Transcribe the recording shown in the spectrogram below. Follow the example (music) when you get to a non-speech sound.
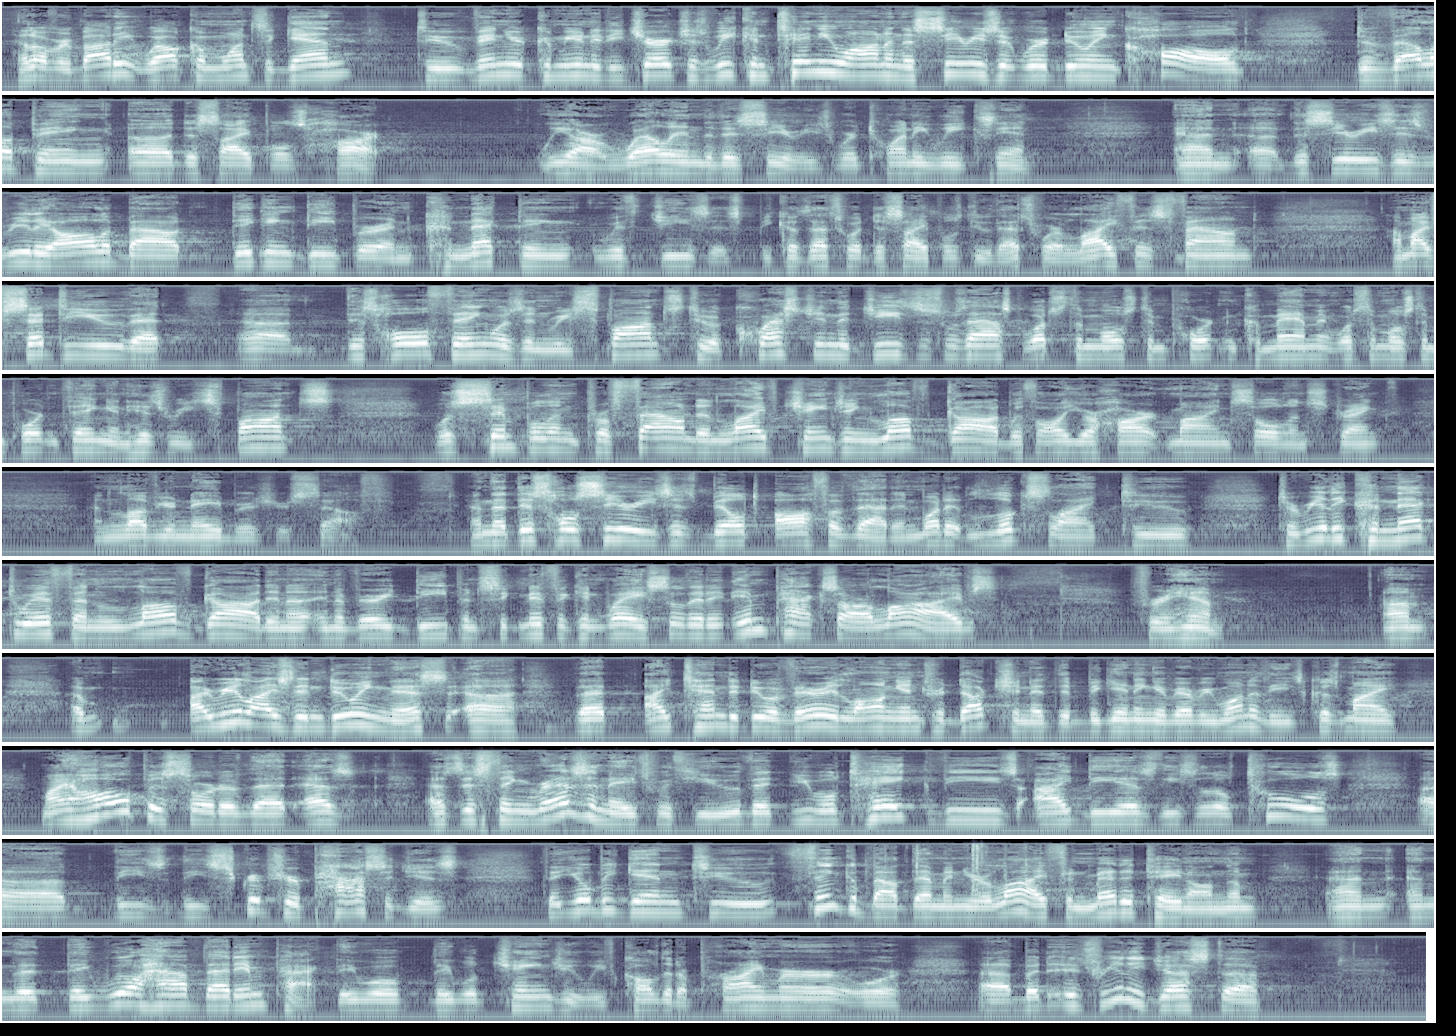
Hello, everybody. Welcome once again to Vineyard Community Church as we continue on in the series that we're doing called Developing a Disciple's Heart. We are well into this series, we're 20 weeks in. And uh, this series is really all about digging deeper and connecting with Jesus because that's what disciples do. That's where life is found. Um, I've said to you that uh, this whole thing was in response to a question that Jesus was asked What's the most important commandment? What's the most important thing? And his response was simple and profound and life changing love God with all your heart, mind, soul, and strength, and love your neighbors yourself. And that this whole series is built off of that and what it looks like to, to really connect with and love God in a, in a very deep and significant way so that it impacts our lives for Him. Um, um I realized in doing this uh, that I tend to do a very long introduction at the beginning of every one of these because my, my hope is sort of that as, as this thing resonates with you, that you will take these ideas, these little tools, uh, these, these scripture passages, that you'll begin to think about them in your life and meditate on them, and, and that they will have that impact. They will, they will change you. We've called it a primer, or, uh, but it's really just a,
